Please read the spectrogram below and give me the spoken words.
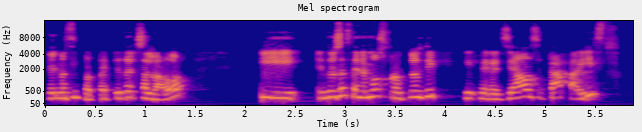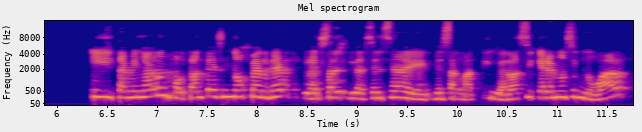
temas importantes de El Salvador. Y entonces tenemos productos diferenciados en cada país. Y también algo importante es no perder la, la esencia de, de, San Martín, ¿verdad? Si queremos innovar,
